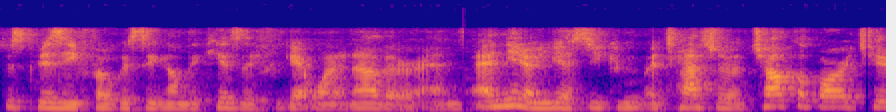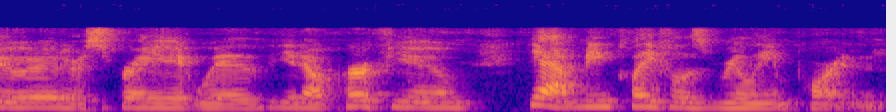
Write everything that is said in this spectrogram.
just busy focusing on the kids they forget one another and and you know yes you can attach a chocolate bar to it or spray it with you know perfume yeah, being playful is really important.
